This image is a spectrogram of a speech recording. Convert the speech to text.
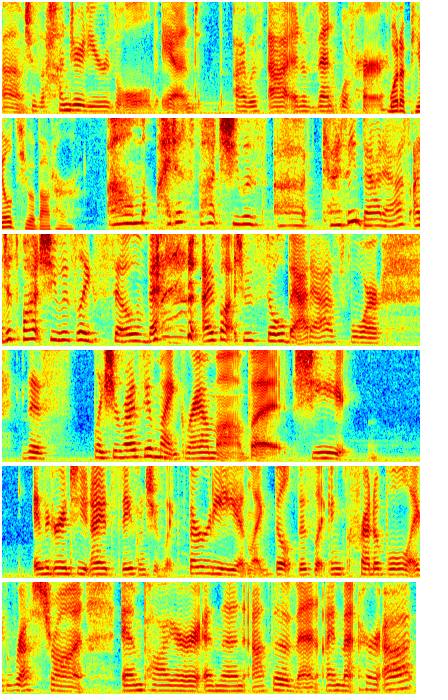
um, she was 100 years old and i was at an event with her what appealed to you about her um, I just thought she was uh can I say badass? I just thought she was like so bad I thought she was so badass for this like she reminds me of my grandma, but she immigrated to the United States when she was like 30 and like built this like incredible like restaurant empire and then at the event I met her at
